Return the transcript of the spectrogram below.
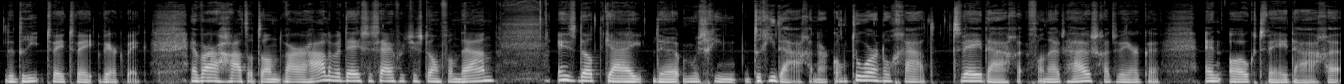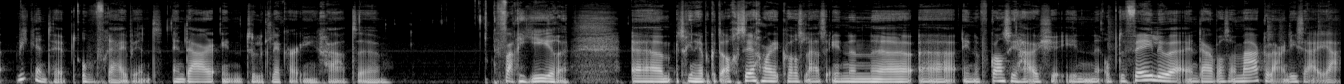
De 3-2-2 werkweek. En waar gaat dat dan? Waar halen we deze cijfertjes dan vandaan? Is dat jij de misschien drie dagen naar kantoor nog gaat, twee dagen vanuit huis gaat werken en ook twee dagen weekend hebt of vrij bent. En daarin natuurlijk lekker in gaat. Uh, variëren. Um, misschien heb ik het al gezegd, maar ik was laatst in een, uh, uh, in een vakantiehuisje in, op de Veluwe. En daar was een makelaar die zei: Ja,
